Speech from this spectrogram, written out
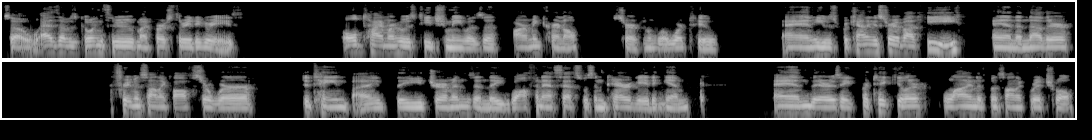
So, as I was going through my first three degrees, old timer who was teaching me was an army colonel, served in World War II, and he was recounting a story about he and another Freemasonic officer were detained by the Germans, and the Waffen SS was interrogating him. And there is a particular line of Masonic ritual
